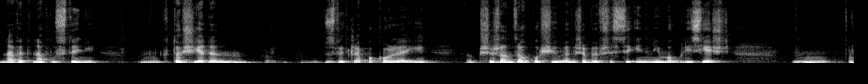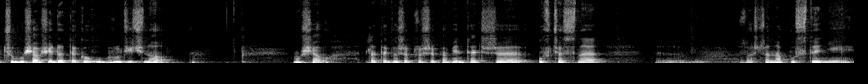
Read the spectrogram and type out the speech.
nawet na pustyni. Ktoś jeden, zwykle po kolei, przyrządzał posiłek, żeby wszyscy inni mogli zjeść. Mm, czy musiał się do tego ubrudzić? No, Musiał. Dlatego, że proszę pamiętać, że ówczesne, e, zwłaszcza na pustyni,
